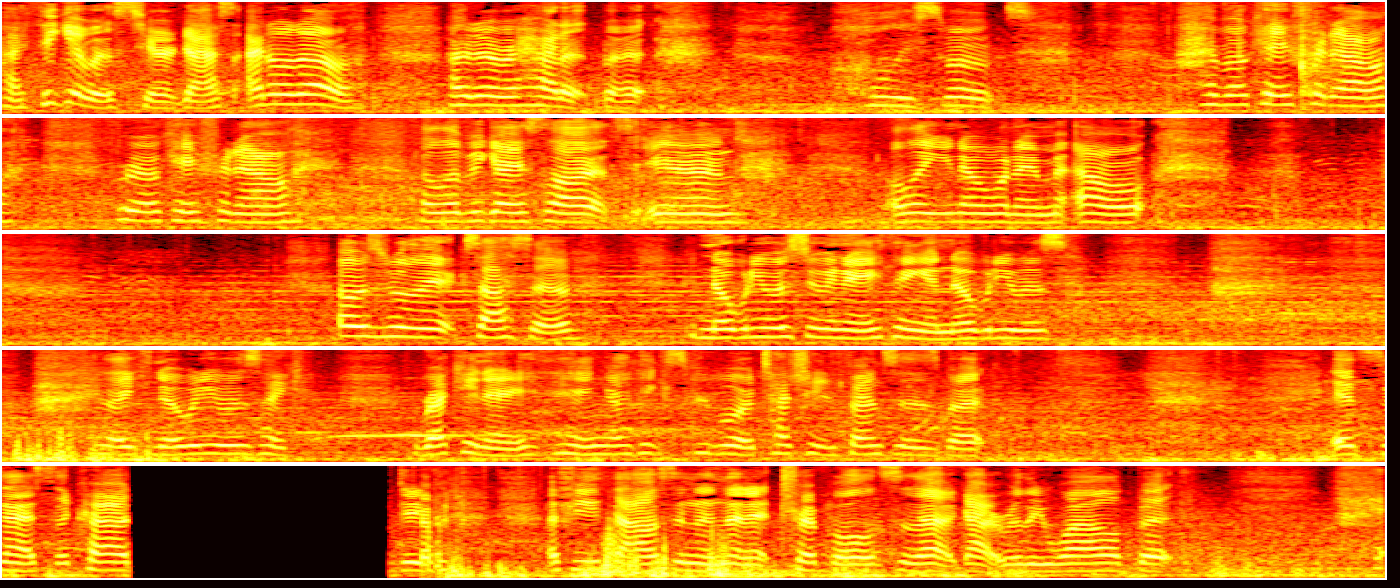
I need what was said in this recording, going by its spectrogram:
I think it was tear gas. I don't know. I've never had it, but holy smokes. I'm okay for now. We're okay for now. I love you guys lots, and I'll let you know when I'm out. That was really excessive. Nobody was doing anything, and nobody was like nobody was like wrecking anything. I think people are touching fences, but it's nuts. The crowd did a few thousand and then it tripled, so that got really wild. But,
